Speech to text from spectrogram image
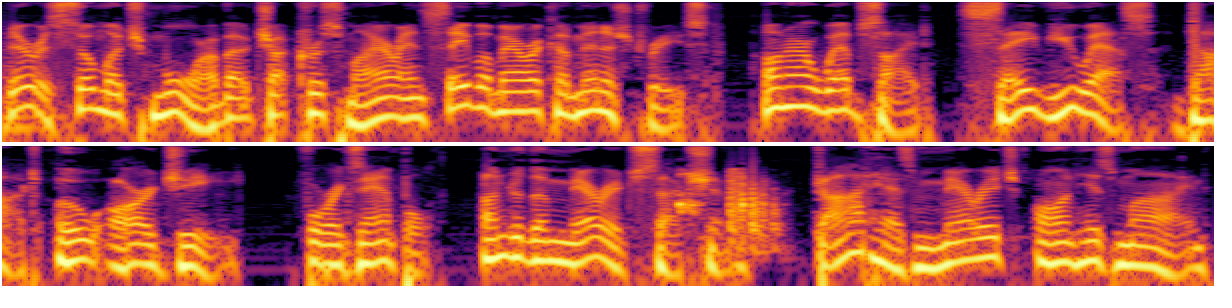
There is so much more about Chuck Crismier and Save America Ministries on our website, saveus.org. For example, under the marriage section, God has marriage on his mind.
